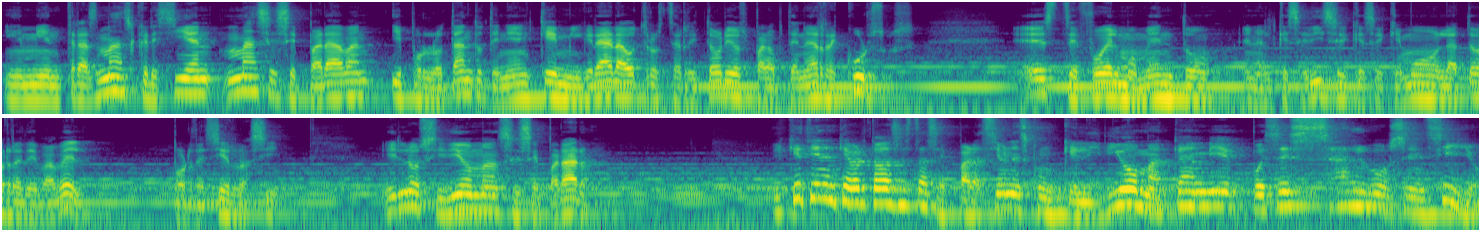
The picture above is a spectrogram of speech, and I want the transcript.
Y mientras más crecían, más se separaban y por lo tanto tenían que emigrar a otros territorios para obtener recursos. Este fue el momento en el que se dice que se quemó la torre de Babel, por decirlo así, y los idiomas se separaron. ¿Y qué tienen que ver todas estas separaciones con que el idioma cambie? Pues es algo sencillo.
